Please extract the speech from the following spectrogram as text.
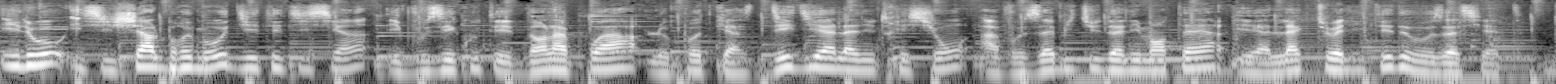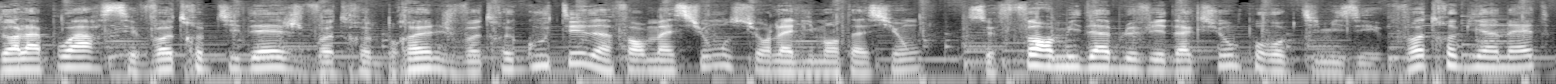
Hello, ici Charles Brumeau, diététicien, et vous écoutez Dans la poire, le podcast dédié à la nutrition, à vos habitudes alimentaires et à l'actualité de vos assiettes. Dans la poire, c'est votre petit-déj, votre brunch, votre goûter d'informations sur l'alimentation, ce formidable levier d'action pour optimiser votre bien-être,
